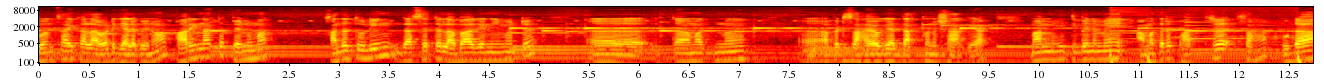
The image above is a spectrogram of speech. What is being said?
බොන්සයි කලාවට ගැලපෙනවා පරිනත්ත පෙනුමක් කඳ තුළින් ගසට ලබා ගැනීමට ඉතාමත්ම අපට සහයෝගයක් දක්වන ශාකයක්. මං මෙහි තිබෙන මේ අමතර පත්‍ර සහ කුඩා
